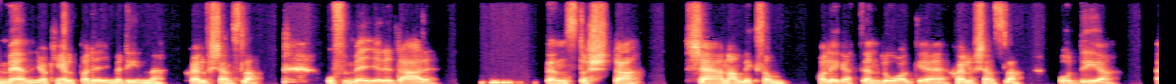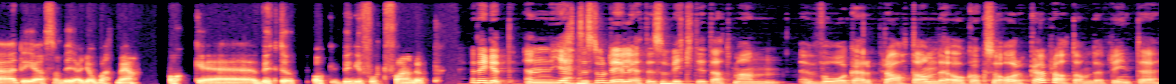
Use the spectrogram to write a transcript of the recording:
Men jag kan hjälpa dig med din självkänsla. Och för mig är det där den största kärnan liksom har legat, en låg eh, självkänsla. Och det är det som vi har jobbat med och eh, byggt upp och bygger fortfarande upp. Jag tänker att en jättestor del är att det är så viktigt att man vågar prata om det och också orkar prata om det. För det är inte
